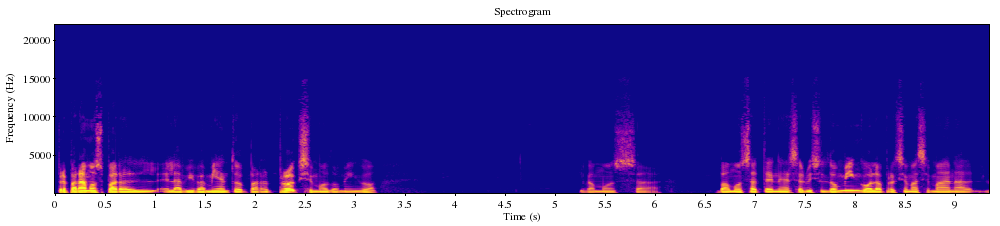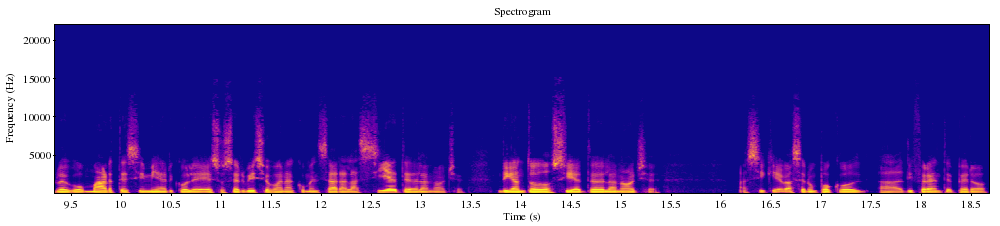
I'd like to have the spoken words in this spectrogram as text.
preparamos para el, avivamiento para el próximo domingo. Y vamos a... Vamos a tener servicio el domingo, la próxima semana, luego martes y miércoles. Esos servicios van a comenzar a las 7 de la noche. Digan todos 7 de la noche. Así que va a ser un poco ah, diferente, pero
